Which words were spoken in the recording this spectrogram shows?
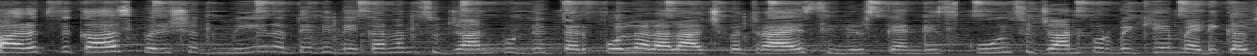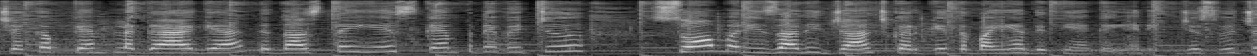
ਭਾਰਤ ਵਿਕਾਸ ਪਰਿਸ਼ਦ ਮੇਨ ਅਤੇ ਵਿਵੇਕਾਨੰਦ ਸੁਜਾਨਪੁਰ ਦੇ ਤਰਫੋਂ Lala Lajpat Rai senior secondary school Sujanpur ਵਿਖੇ ਮੈਡੀਕਲ ਚੈੱਕਅਪ ਕੈਂਪ ਲਗਾਇਆ ਗਿਆ ਤੇ ਦੱਸਦੇ ਹੀ ਇਸ ਕੈਂਪ ਦੇ ਵਿੱਚ 100 ਮਰੀਜ਼ਾਂ ਦੀ ਜਾਂਚ ਕਰਕੇ ਦਵਾਈਆਂ ਦਿੱਤੀਆਂ ਗਈਆਂ ਨੇ, ਜਿਸ ਵਿੱਚ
